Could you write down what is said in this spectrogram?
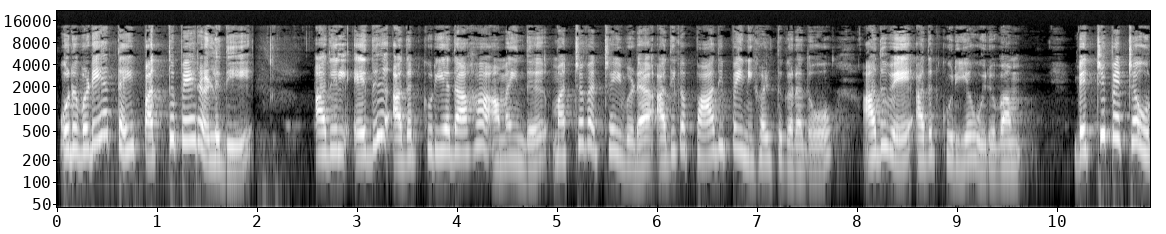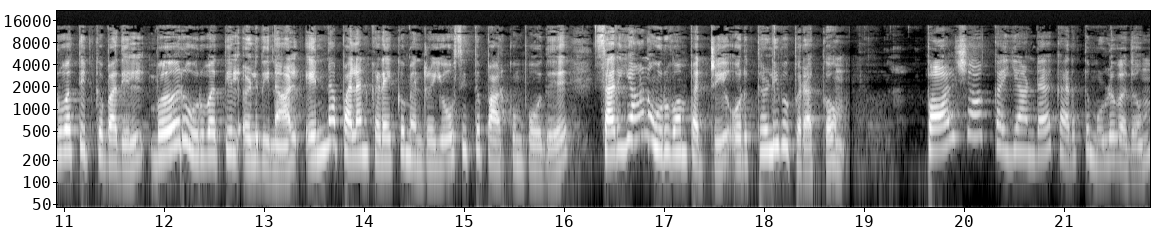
ஒரு விடயத்தை பத்து பேர் எழுதி அதில் எது அதற்குரியதாக அமைந்து மற்றவற்றை விட அதிக பாதிப்பை நிகழ்த்துகிறதோ அதுவே அதற்குரிய உருவம். வெற்றி பெற்ற உருவத்திற்கு பதில் வேறு உருவத்தில் எழுதினால் என்ன பலன் கிடைக்கும் என்று யோசித்து பார்க்கும்போது சரியான உருவம் பற்றி ஒரு தெளிவு பிறக்கும். பால்ஷாக் கையாண்ட கருத்து முழுவதும்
